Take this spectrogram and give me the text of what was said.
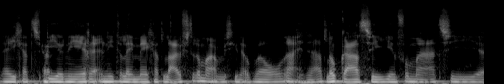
mee gaat spioneren en niet alleen mee gaat luisteren, maar misschien ook wel nou, inderdaad locatie, informatie. Uh...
